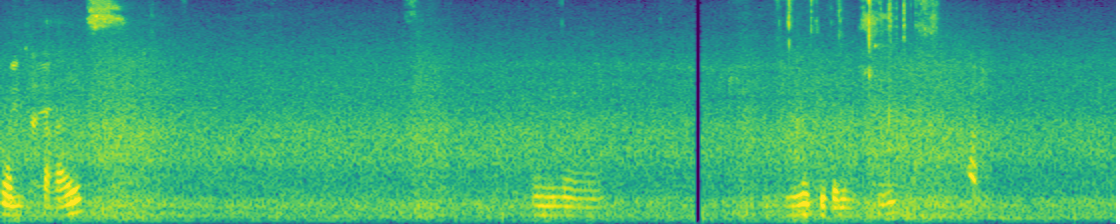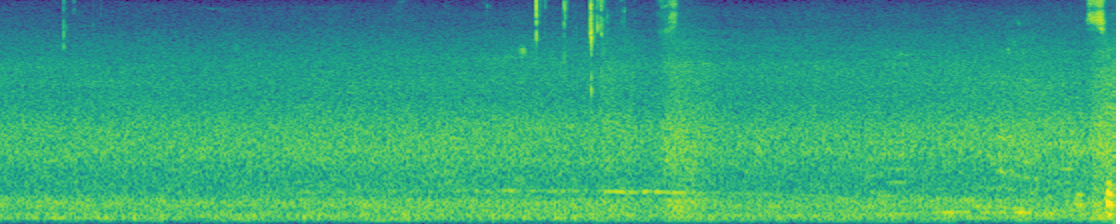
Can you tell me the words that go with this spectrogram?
from files and uh, multi-dimension set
